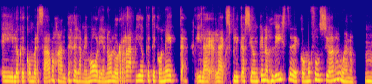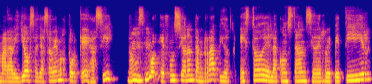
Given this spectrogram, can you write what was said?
y lo que conversábamos antes de la memoria, ¿no? Lo rápido que te conecta y la, la explicación que nos diste de cómo funciona, bueno, maravillosa, ya sabemos por qué es así. ¿No? ¿Por qué funcionan tan rápido? Esto de la constancia, de repetir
